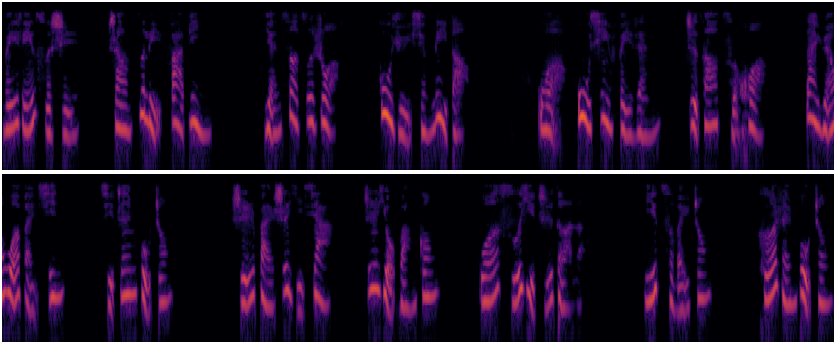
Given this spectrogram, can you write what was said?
唯临死时赏自理发鬓，颜色自若，故与行立道：“我误信匪人，致遭此祸。但原我本心，岂真不忠？使百世以下，知有王公，我死已值得了。以此为忠，何人不忠？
